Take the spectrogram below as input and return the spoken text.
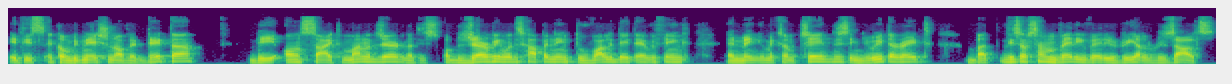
it is a combination of the data, the on site manager that is observing what is happening to validate everything, and then you make some changes and you iterate. But these are some very, very real results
